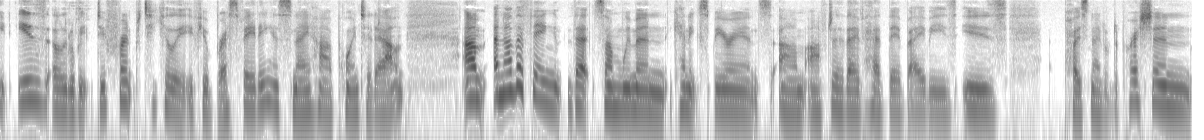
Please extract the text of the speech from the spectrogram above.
It is a little bit different, particularly if you're breastfeeding, as Sneha pointed out. Um, another thing that some women can experience um, after they've had their babies is postnatal depression,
